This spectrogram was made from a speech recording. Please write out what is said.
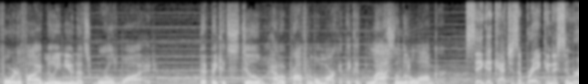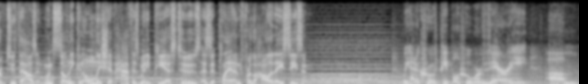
four to five million units worldwide, that they could still have a profitable market. They could last a little longer. Sega catches a break in December of 2000 when Sony can only ship half as many PS2s as it planned for the holiday season. We had a crew of people who were very um,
